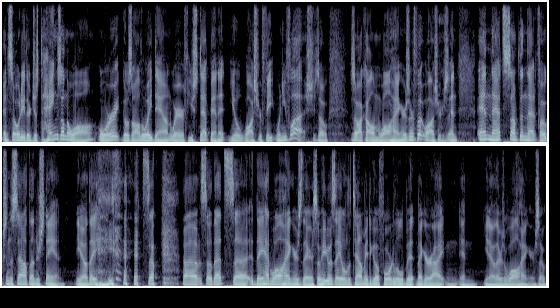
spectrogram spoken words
And so it either just hangs on the wall or it goes all the way down where if you step in it, you'll wash your feet when you flush. So so I call them wall hangers or foot washers. And and that's something that folks in the South understand. You know, they so uh, so that's uh, they had wall hangers there. So he was able to tell me to go forward a little bit, make it right, and and you know there's a wall hanger. So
